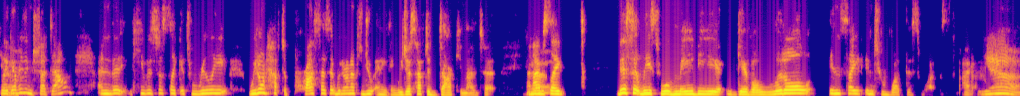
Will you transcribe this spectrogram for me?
Like Yeah. everything shut down? And the, he was just like it's really we don't have to process it. We don't have to do anything. We just have to document it. And i was like this at least will maybe give a little insight into what this was. I don't know. Yeah.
